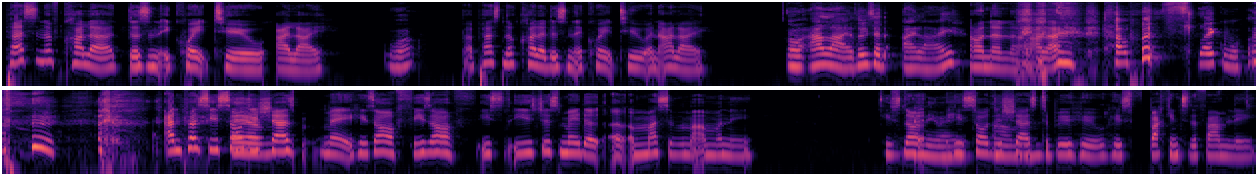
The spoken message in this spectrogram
person of color doesn't equate to ally What? But a person of color doesn't equate to an ally Oh, ally. I thought you said ally. oh no no ally I was like, what? And plus, he sold his Um, shares, mate. He's off. He's off. He's he's just made a, a, massive amount of money. He's not. Anyway, he sold his shares um, to Boohoo. He's back into the family.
